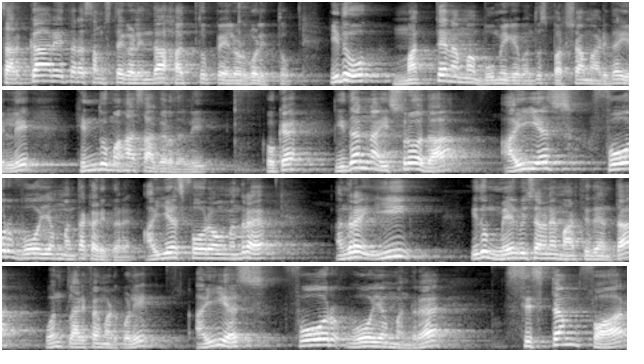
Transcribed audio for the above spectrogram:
ಸರ್ಕಾರೇತರ ಸಂಸ್ಥೆಗಳಿಂದ ಹತ್ತು ಪೇಲೋಡ್ಗಳಿತ್ತು. ಇದು ಮತ್ತೆ ನಮ್ಮ ಭೂಮಿಗೆ ಬಂದು ಸ್ಪರ್ಶ ಮಾಡಿದೆ ಇಲ್ಲಿ ಹಿಂದೂ ಮಹಾಸಾಗರದಲ್ಲಿ. ಓಕೆ? ಇದನ್ನು ಇಸ್ರೋದ I S four O M ಅಂತ ಕರೀತಾರೆ. ಐ ಎಸ್ ಫೋರ್ ಎಂ ಅಂದರೆ ಅಂದರೆ ಈ, ಇದು ಮೇಲ್ವಿಚಾರಣೆ ಮಾಡ್ತಿದೆ ಅಂತ ಒಂದು ಕ್ಲಾರಿಫೈ ಮಾಡ್ಕೊಳ್ಳಿ. I S four O M ಅಂದರೆ system for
